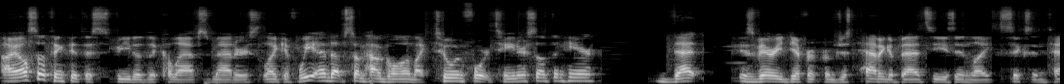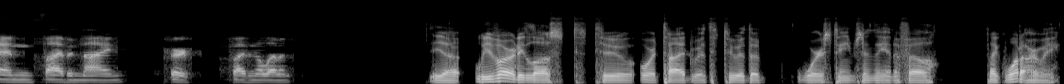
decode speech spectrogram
I also think that the speed of the collapse matters. Like if we end up somehow going like two and fourteen or something here, that is very different from just having a bad season like six and 10, 5 and nine, or five and eleven. Yeah, we've already lost to or tied with two of the worst teams in the NFL. Like, what are we?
